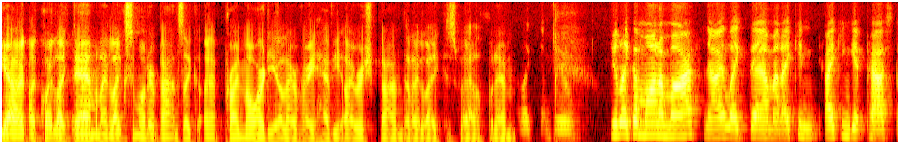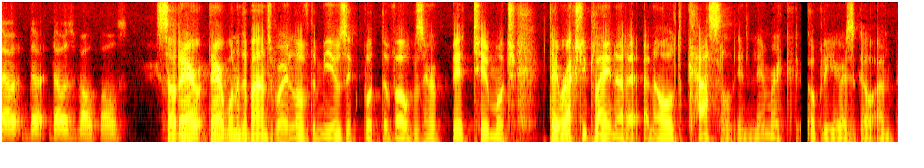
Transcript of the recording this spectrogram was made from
yeah, I, I quite like them, and I like some other bands like uh, Primordial are a very heavy Irish band that I like as well. But um, I like them too. You like Amon Amarth? No, I like them, and I can I can get past the, the, those vocals. So they're they're one of the bands where I love the music, but the vocals are a bit too much. They were actually playing at a, an old castle in Limerick a couple of years ago, and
